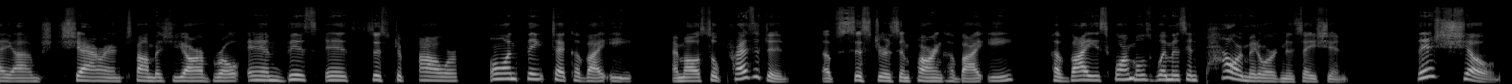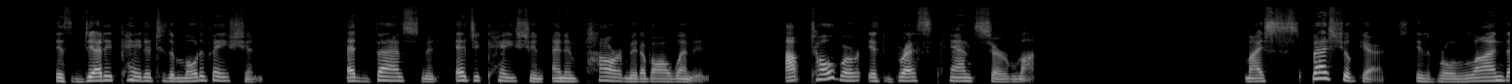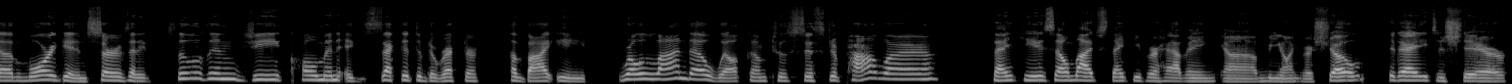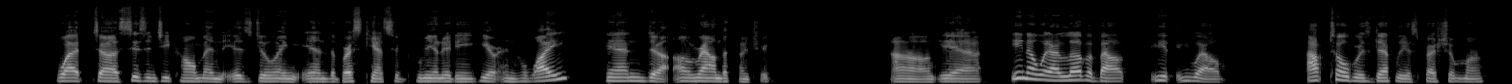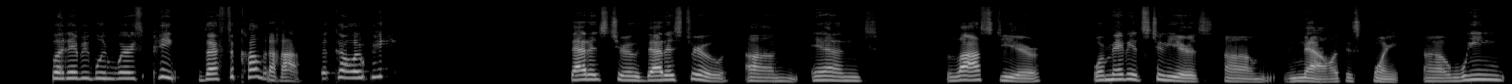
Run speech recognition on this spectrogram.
Hi, I'm Sharon Thomas Yarbrough, and this is Sister Power on Think Tech Hawaii. I'm also president of Sisters Empowering Hawaii, Hawaii's foremost women's empowerment organization. This show is dedicated to the motivation, advancement, education, and empowerment of all women. October is Breast Cancer Month. My special guest is Rolanda Morgan, serves as Susan G. Komen Executive Director, Hawaii. Rolanda, welcome to Sister Power. Thank you so much. Thank you for having uh, me on your show today to share what uh, Susan G. Komen is doing in the breast cancer community here in Hawaii and uh, around the country. Oh, yeah. You know what I love about well, October is definitely a special month, but everyone wears pink. That's the color, huh? the color pink. That is true. That is true. Um, and last year, or maybe it's two years um, now at this point, uh, we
